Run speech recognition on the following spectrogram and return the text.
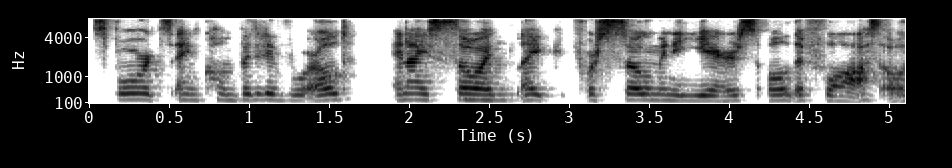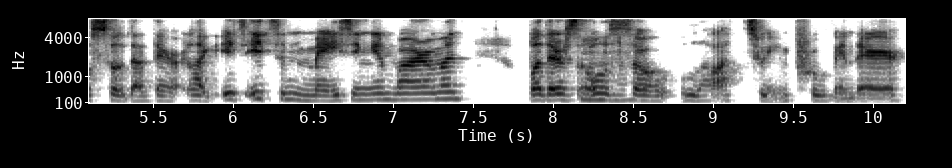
sports and competitive world and i saw mm-hmm. it like for so many years all the flaws also that they're like it's, it's an amazing environment but there's mm-hmm. also a lot to improve in there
